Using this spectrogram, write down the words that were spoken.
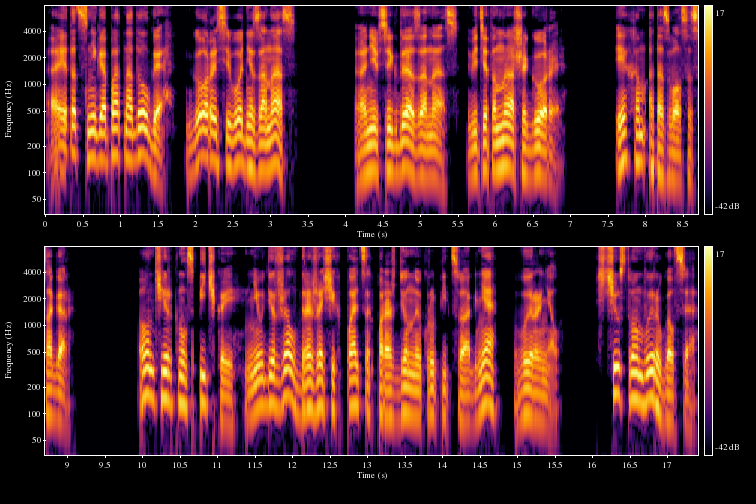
А этот снегопад надолго. Горы сегодня за нас. Они всегда за нас, ведь это наши горы. Эхом отозвался Сагар. Он чиркнул спичкой, не удержал в дрожащих пальцах порожденную крупицу огня, выронил. С чувством выругался,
